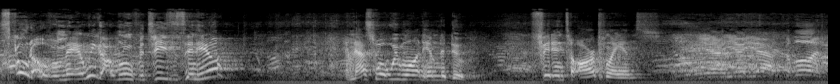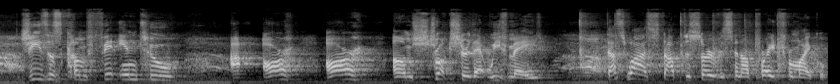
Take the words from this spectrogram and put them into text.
scoot over, man. We got room for Jesus in here. And that's what we want him to do fit into our plans. Yeah, yeah, yeah. Come on. Jesus, come fit into our, our, our um, structure that we've made. That's why I stopped the service and I prayed for Michael.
